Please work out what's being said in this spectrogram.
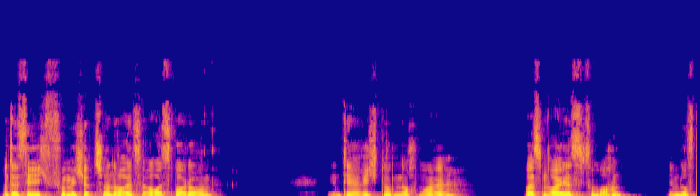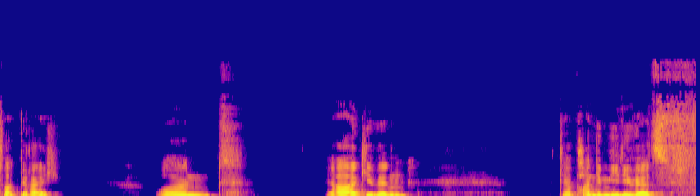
Und das sehe ich für mich jetzt schon noch als Herausforderung, in der Richtung nochmal was Neues zu machen im Luftfahrtbereich. Und ja, Gewinn der Pandemie, die wir jetzt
